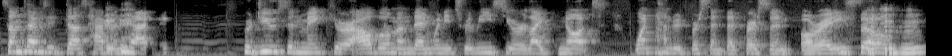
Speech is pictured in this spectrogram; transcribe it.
sometimes it does happen that you produce and make your album and then when it's released you're like not 100% that person already so mm-hmm. uh,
